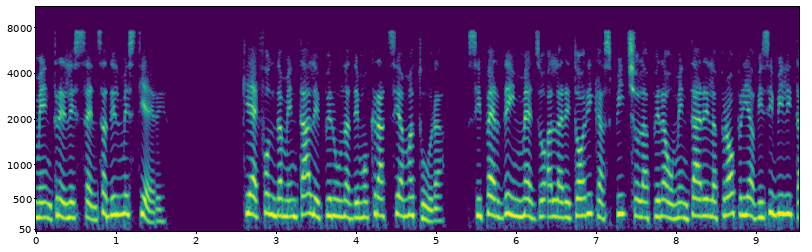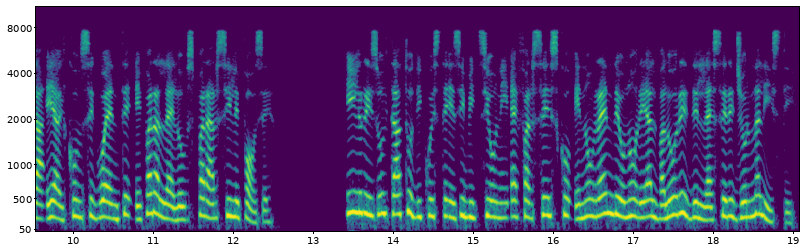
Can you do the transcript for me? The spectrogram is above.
mentre l'essenza del mestiere, che è fondamentale per una democrazia matura, si perde in mezzo alla retorica spicciola per aumentare la propria visibilità e al conseguente e parallelo spararsi le pose. Il risultato di queste esibizioni è farsesco e non rende onore al valore dell'essere giornalisti.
